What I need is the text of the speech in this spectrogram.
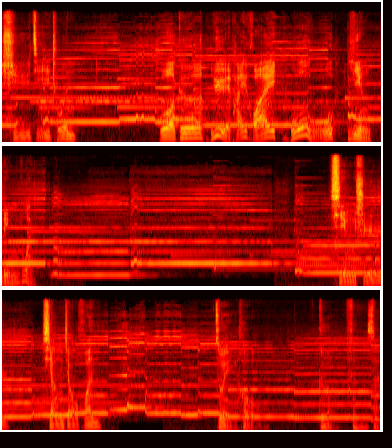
须及春。我歌月徘徊，我舞影零乱。醒时相交欢，醉后各分散。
